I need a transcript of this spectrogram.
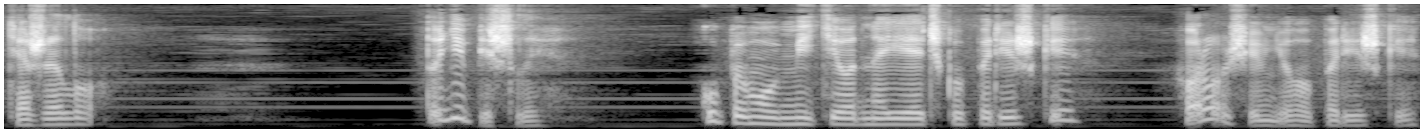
тяжело. Тоді пішли. Купимо в міті одне яєчко пиріжки, хороші в нього пиріжки.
